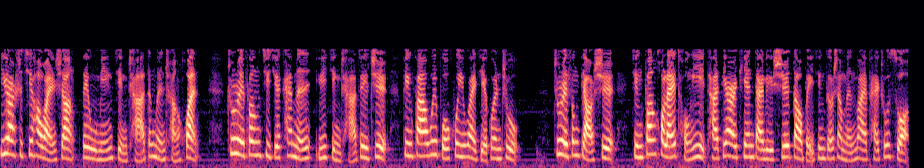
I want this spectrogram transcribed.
一月二十七号晚上被五名警察登门传唤。朱瑞峰拒绝开门与警察对峙，并发微博呼吁外界关注。朱瑞峰表示，警方后来同意他第二天带律师到北京德胜门外派出所，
